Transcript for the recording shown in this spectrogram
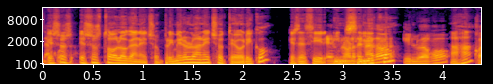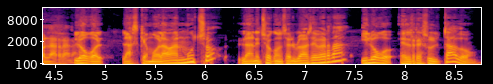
Eso es, eso es, todo lo que han hecho. Primero lo han hecho teórico, es decir, en un ordenador y luego con la rana. Luego las que molaban mucho lo han hecho con células de verdad y luego el resultado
